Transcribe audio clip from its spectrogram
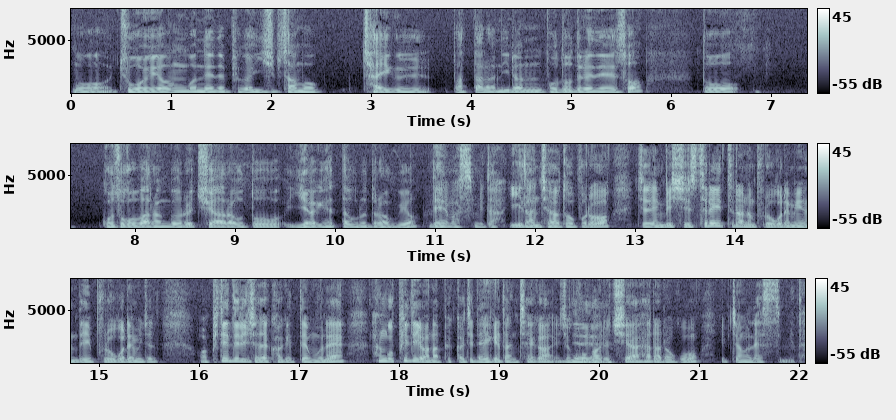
뭐 주호영 원내대표가 23억 차익을 봤다라는 이런 보도들에 대해서 또 고소고발한 거를 취하라고 또 이야기했다고 그러더라고요. 네, 맞습니다. 이 단체와 더불어 이제 MBC 스트레이트라는 프로그램이 있는데 이 프로그램이 이제 어, PD들이 제작하기 때문에 한국 PD 연합회까지 네 개 단체가 이제 예. 고발을 취하하라고 입장을 냈습니다.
